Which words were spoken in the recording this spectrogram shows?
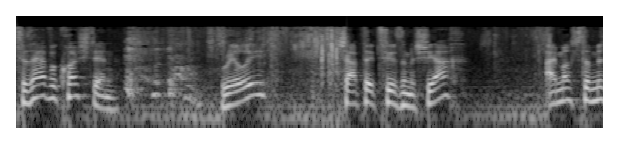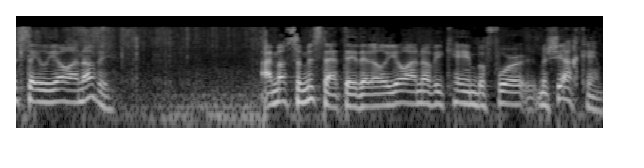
says, I have a question. really? Shabtai Tzvi is the Mashiach? I must have missed Eliyahu Anavi. I must have missed that day that Eliyahu Anavi came before Mashiach came.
